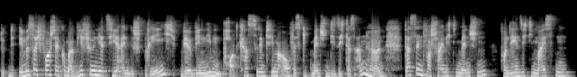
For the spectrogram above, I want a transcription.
du, ihr müsst euch vorstellen, guck mal, wir führen jetzt hier ein Gespräch, wir, wir nehmen einen Podcast zu dem Thema auf, es gibt Menschen, die sich das anhören. Das sind wahrscheinlich die Menschen, von denen sich die meisten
